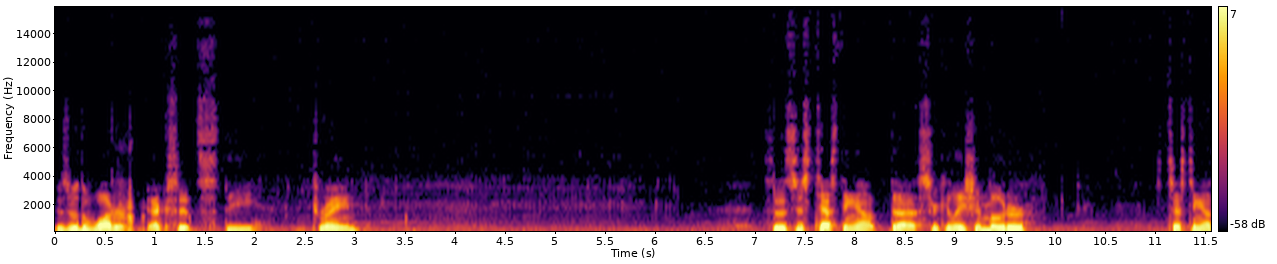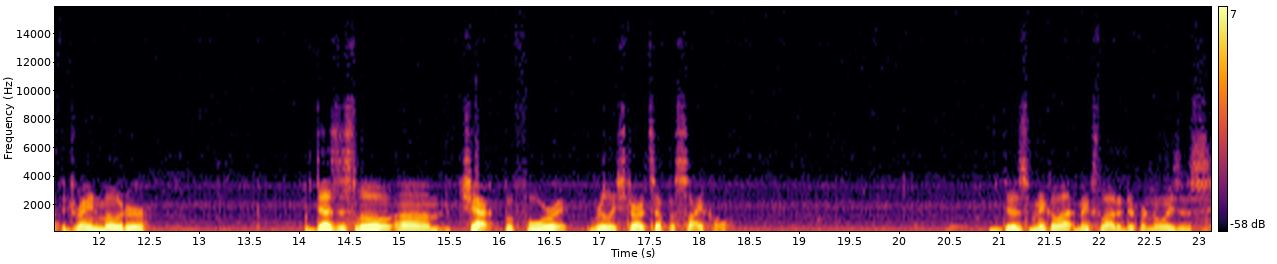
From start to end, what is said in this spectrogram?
These are the water exits the drain. So it's just testing out the circulation motor, testing out the drain motor. It does this little um, check before it really starts up a cycle. Does make a lot makes a lot of different noises.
